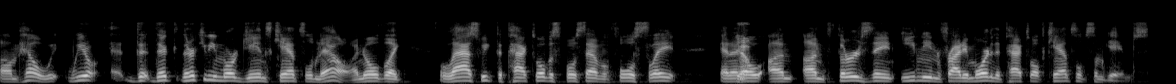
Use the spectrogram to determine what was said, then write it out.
um, hell, we, we don't. Th- there there could be more games canceled now. I know like last week the Pac-12 was supposed to have a full slate, and I Yep. know on on Thursday evening and Friday morning the Pac-12 canceled some games.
